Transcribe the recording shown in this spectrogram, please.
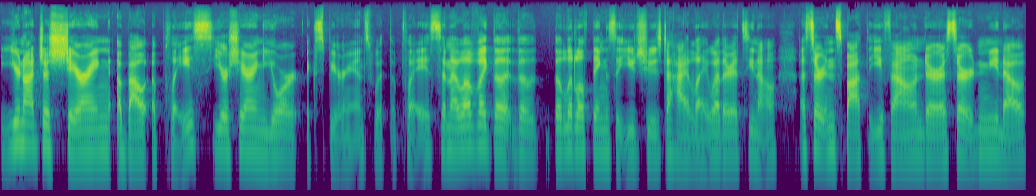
you're not just sharing about a place you're sharing your experience with the place. And i love like the, the the little things that you choose to highlight whether it's you know a certain spot that you found or a certain you know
